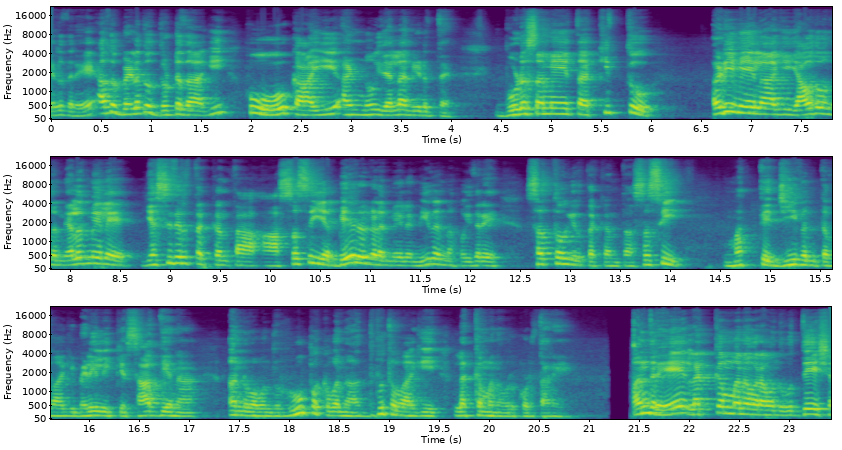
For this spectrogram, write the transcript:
ಎರೆದರೆ ಅದು ಬೆಳೆದು ದೊಡ್ಡದಾಗಿ ಹೂವು ಕಾಯಿ, ಹಣ್ಣು ಇದೆಲ್ಲ ನೀಡುತ್ತೆ. ಬುಡ ಸಮೇತ ಕಿತ್ತು ಅಡಿ ಮೇಲಾಗಿ ಯಾವುದೋ ಒಂದು ನೆಲದ ಮೇಲೆ ಎಸೆದಿರ್ತಕ್ಕಂಥ ಆ ಸಸಿಯ ಬೇರುಗಳ ಮೇಲೆ ನೀರನ್ನು ಹೊಯ್ದರೆ ಸತ್ತೋಗಿರ್ತಕ್ಕಂಥ ಸಸಿ ಮತ್ತೆ ಜೀವಂತವಾಗಿ ಬೆಳೀಲಿಕ್ಕೆ ಸಾಧ್ಯನಾ ಅನ್ನುವ ಒಂದು ರೂಪಕವನ್ನು ಅದ್ಭುತವಾಗಿ ಲಕ್ಕಮ್ಮನವರು ಕೊಡ್ತಾರೆ. ಅಂದ್ರೆ ಲಕ್ಕಮ್ಮನವರ ಒಂದು ಉದ್ದೇಶ,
